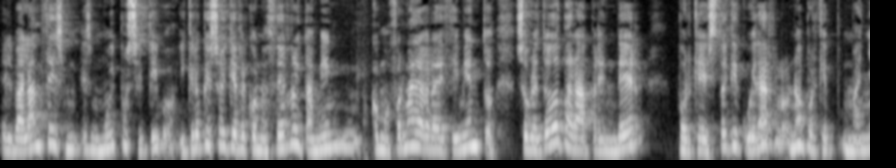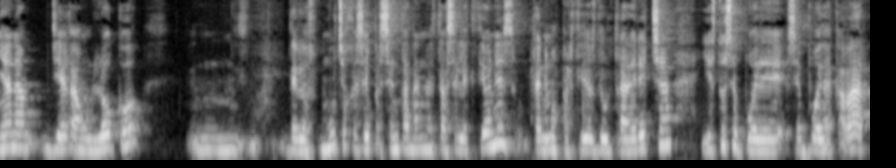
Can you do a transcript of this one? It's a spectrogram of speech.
el balance es, muy positivo y creo que eso hay que reconocerlo y también como forma de agradecimiento, sobre todo para aprender, porque esto hay que cuidarlo, ¿no? Porque mañana llega un loco de los muchos que se presentan en nuestras elecciones, tenemos partidos de ultraderecha y esto se puede, se puede acabar.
